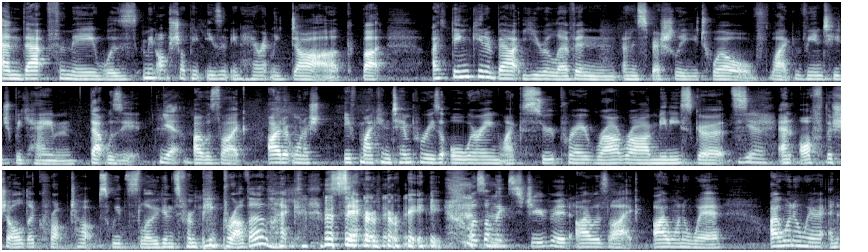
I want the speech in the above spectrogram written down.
And that for me was. I mean, op shopping isn't inherently dark, but I think in about year eleven and especially year twelve, like vintage became. That was it. Yeah. I was like, I don't want to. Sh- if my contemporaries are all wearing like Supre, rah rah mini skirts Yeah. and off the shoulder crop tops with slogans from Big Brother, like Sarah Marie or something stupid, I was like, I want to wear. I want to wear an,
